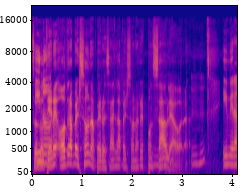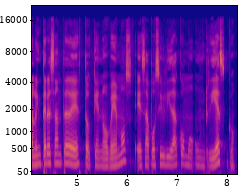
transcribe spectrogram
Eso Y lo no- tiene otra persona, pero esa es la persona responsable ahora. Y mira lo interesante de esto, que no vemos esa posibilidad como un riesgo,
